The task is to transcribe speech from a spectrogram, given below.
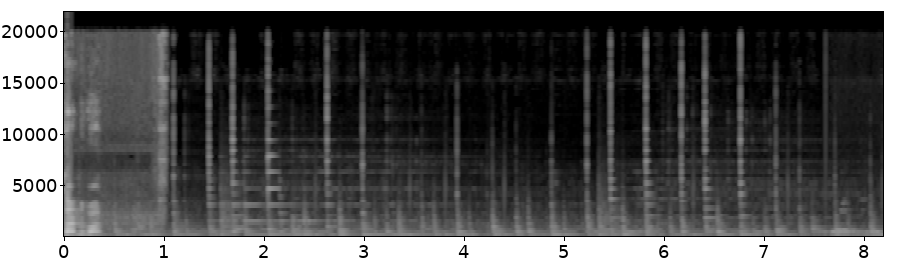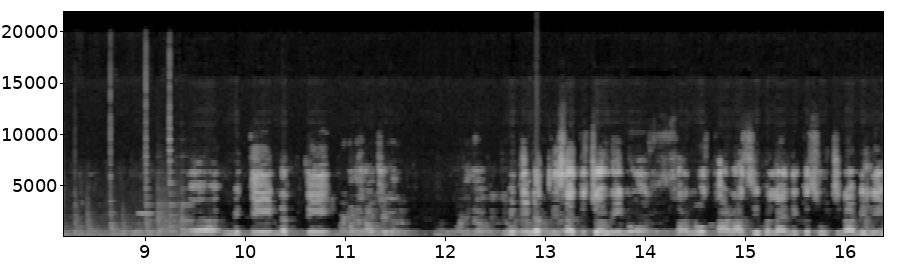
ਧੰਨਵਾਦ। ਮਿਤੀ 29 ਮਿਤੀ 29/7/24 ਨੂੰ ਸਾਨੂੰ ਥਾਣਾ ਸਿਵਲ ਲਾਈਨ ਇੱਕ ਸੂਚਨਾ ਮਿਲੀ,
